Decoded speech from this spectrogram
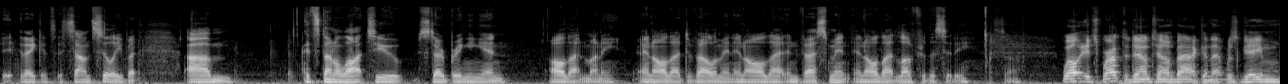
it, like it sounds silly, but um, it's done a lot to start bringing in all that money and all that development and all that investment and all that love for the city. So. Well, it's brought the downtown back, and that was game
